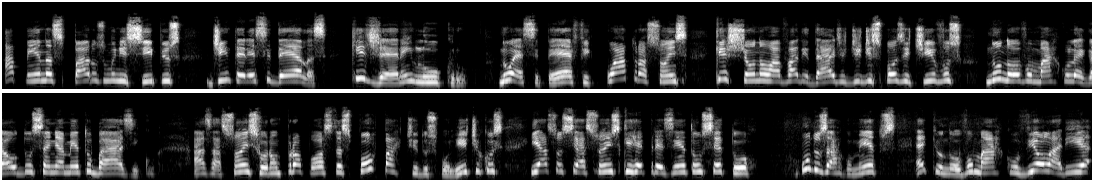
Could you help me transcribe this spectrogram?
apenas para os municípios de interesse delas, que gerem lucro. No STF, quatro ações questionam a validade de dispositivos no novo marco legal do saneamento básico. As ações foram propostas por partidos políticos e associações que representam o setor. Um dos argumentos é que o novo marco violaria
